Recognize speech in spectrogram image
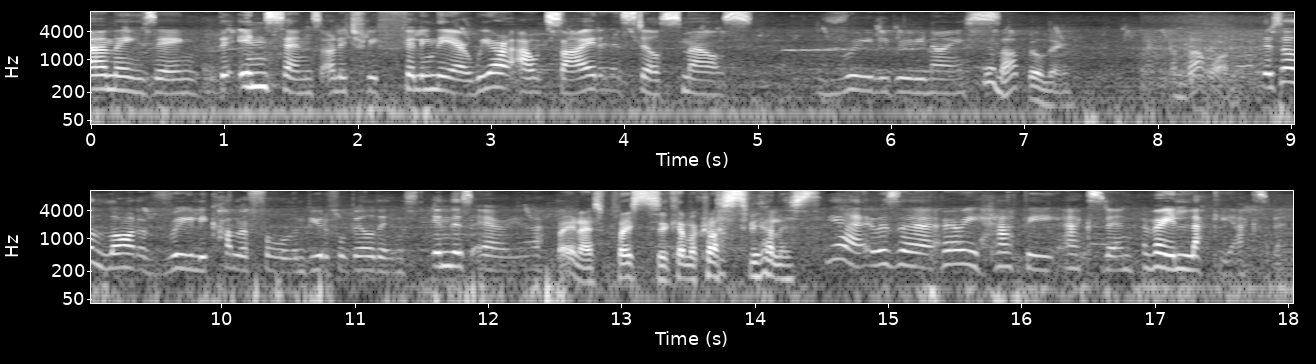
amazing. The incense are literally filling the air. We are outside and it still smells really, really nice. Look at that building. And that one. There's a lot of really colourful and beautiful buildings in this area. Very nice place to come across, to be honest. Yeah, it was a very happy accident, a very lucky accident.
